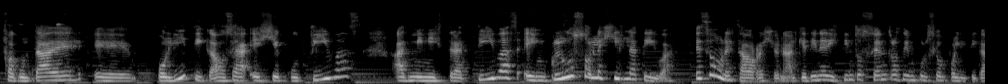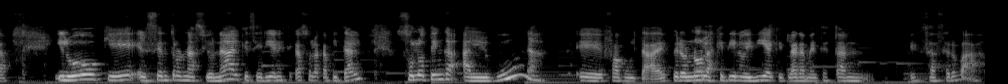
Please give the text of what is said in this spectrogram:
facultades eh, políticas, o sea, ejecutivas, administrativas e incluso legislativas. Eso es un Estado regional que tiene distintos centros de impulsión política. Y luego que el centro nacional, que sería en este caso la capital, solo tenga algunas eh, facultades, pero no las que tiene hoy día, que claramente están exacerbadas.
